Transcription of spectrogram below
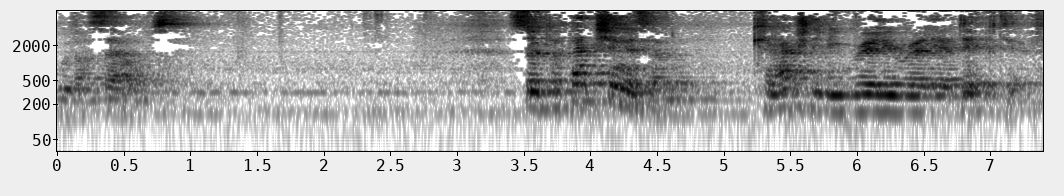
with ourselves. So, perfectionism can actually be really, really addictive.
